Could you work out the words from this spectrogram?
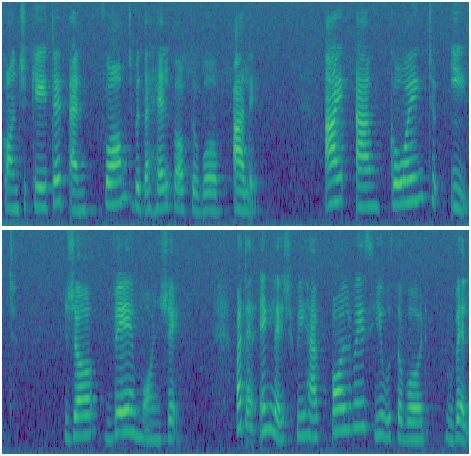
conjugated and formed with the help of the verb aller. I am going to eat. Je vais manger. But in English, we have always used the word will.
